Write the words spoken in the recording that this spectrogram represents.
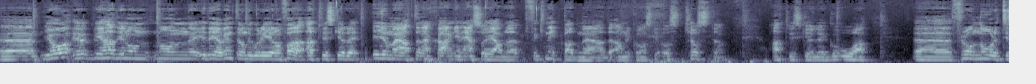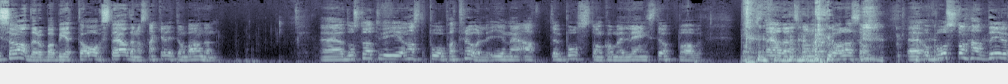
Uh, ja, eh, vi hade ju någon, någon idé, jag vet inte om det går att genomföra, att vi skulle, i och med att den här genren är så jävla förknippad med amerikanska östkusten, att vi skulle gå uh, från norr till söder och bara beta av städerna och snacka lite om banden. Uh, då stöter vi genast på patrull i och med att Boston kommer längst upp av de städerna som man har hört talas om. Och Boston hade ju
